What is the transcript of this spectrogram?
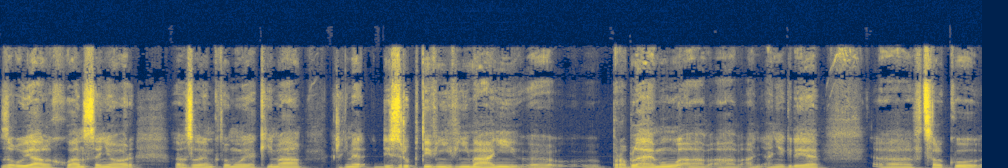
zaujal Juan Senior vzhledem k tomu, jaký má řekněme, disruptivní vnímání uh, problémů a, a, a někdy je uh, v celku uh,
